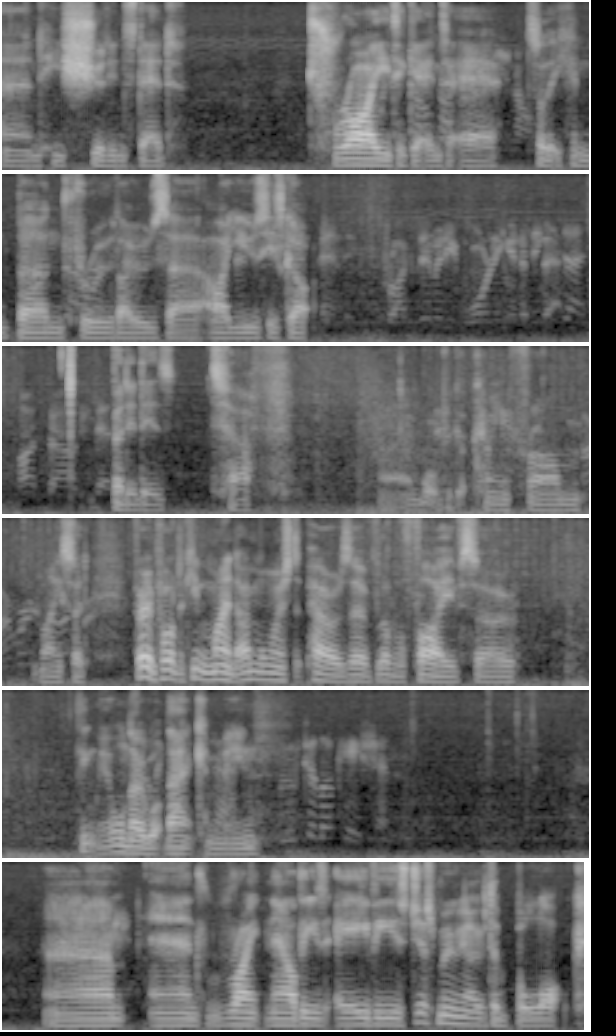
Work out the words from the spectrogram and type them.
and he should instead try to get into air so that he can burn through those uh, RUs he's got. But it is tough. Um, what have we got coming from my side? Very important to keep in mind, I'm almost at power reserve level 5, so I think we all know what that can mean. Um, and right now, these AVs just moving over to block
